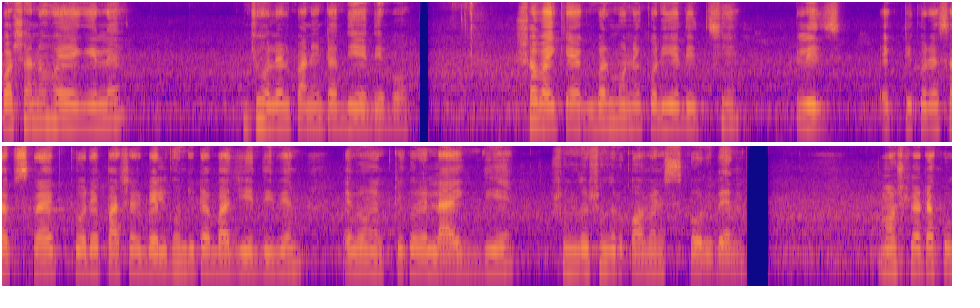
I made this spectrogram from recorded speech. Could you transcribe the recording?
কষানো হয়ে গেলে ঝোলের পানিটা দিয়ে দেব। সবাইকে একবার মনে করিয়ে দিচ্ছি। প্লিজ একটি করে সাবস্ক্রাইব করে পাশের বেলঘণ্টিটা বাজিয়ে দিবেন এবং একটি করে লাইক দিয়ে সুন্দর সুন্দর কমেন্টস করবেন। মশলাটা খুব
